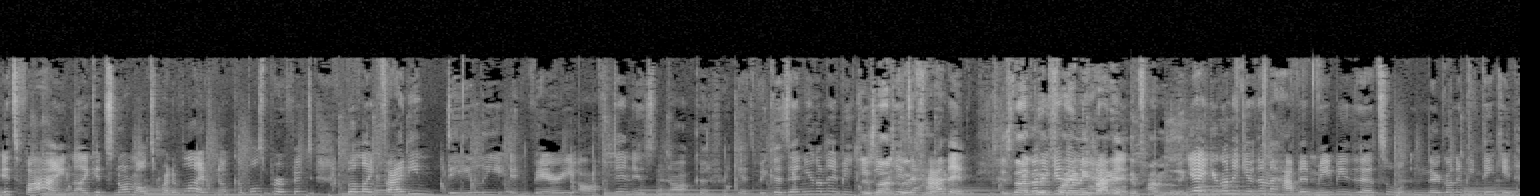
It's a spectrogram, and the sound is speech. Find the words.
It's fine. Like it's normal. It's part of life. No couple's perfect, but like fighting daily and very often is not good for kids because then you're going to be giving kids a habit. any, It's not You're gonna good give for them a anybody in the family. Yeah, you're gonna give them a habit. Maybe that's what they're gonna be thinking.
